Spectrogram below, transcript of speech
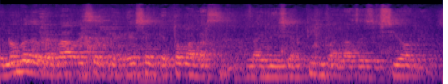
El hombre de verdad es el que, es el que toma las- la iniciativa, las decisiones.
